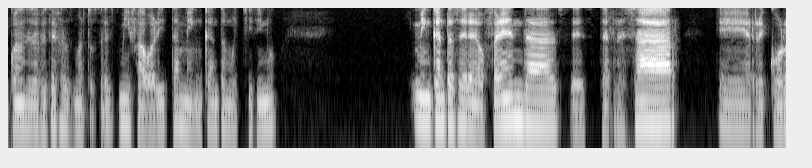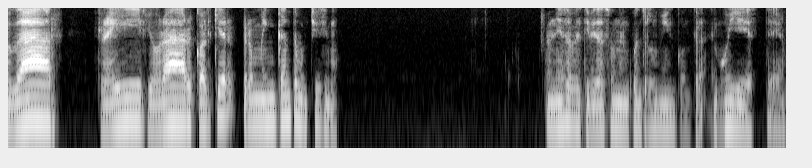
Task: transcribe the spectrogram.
cuando se le festeja a los muertos. Es mi favorita, me encanta muchísimo. Me encanta hacer ofrendas, este, rezar, eh, recordar, reír, llorar, cualquier, pero me encanta muchísimo. En esa festividad son encuentros muy, muy, este,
